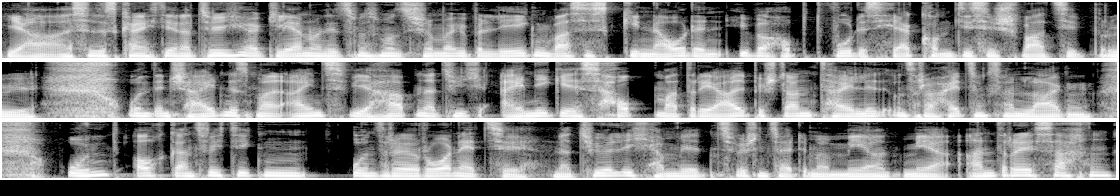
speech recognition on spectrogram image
Ja, also das kann ich dir natürlich erklären und jetzt müssen wir uns schon mal überlegen, was ist genau denn überhaupt, wo das herkommt, diese schwarze Brühe. Und entscheidend ist mal eins, wir haben natürlich einiges Hauptmaterialbestandteile unserer Heizungsanlagen und auch ganz wichtigen unsere Rohrnetze. Natürlich haben wir inzwischen immer mehr und mehr andere Sachen,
